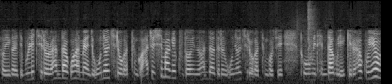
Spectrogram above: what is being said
저희가 이제 물리 치료를 한다고 하면 이제 온열 치료 같은 거 아주 심하게 굳어 있는 환자들은 온열 치료 같은 것이 도움이 된다고 얘기를 하고요.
